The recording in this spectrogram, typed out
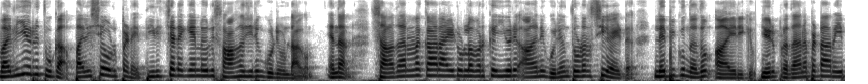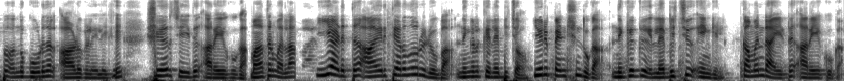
വലിയൊരു തുക പലിശ ഉൾപ്പെടെ തിരിച്ചടയ്ക്കേണ്ട ഒരു സാഹചര്യം കൂടി ഉണ്ടാകും. എന്നാൽ സാധാരണക്കാരായിട്ടുള്ളവർക്ക് ഈ ഒരു ആനുകൂല്യം തുടർച്ചയായിട്ട് ലഭിക്കുന്നതും ആയിരിക്കും. ഈ ഒരു പ്രധാനപ്പെട്ട അറിയിപ്പ് ഒന്ന് കൂടുതൽ ആളുകളിലേക്ക് ഷെയർ ചെയ്ത് അറിയിക്കുക. മാത്രമല്ല ഈ അടുത്ത് ആയിരത്തി അറുന്നൂറ് രൂപ നിങ്ങൾക്ക് ലഭിച്ചോ? ഈ ഒരു പെൻഷൻ തുക നിങ്ങൾക്ക് ലഭിച്ചു എങ്കിൽ കമന്റായിട്ട് അറിയിക്കുക.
